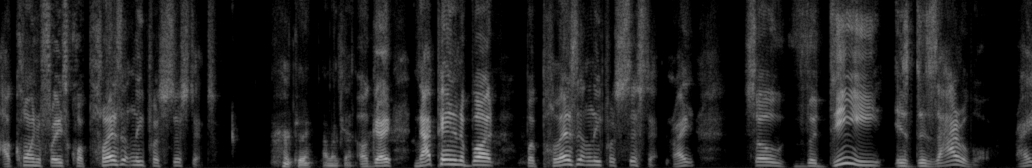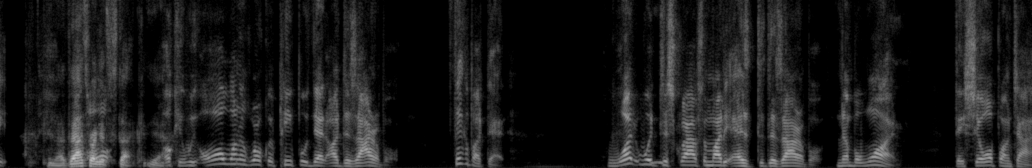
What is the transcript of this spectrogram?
I'll coin a phrase called pleasantly persistent. Okay, I like that. Okay, not pain in the butt, but pleasantly persistent, right? So the D is desirable, right? You know, that's where I get stuck. Yeah. Okay, we all want to work with people that are desirable. Think about that. What would describe somebody as de- desirable? Number one, they show up on time.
